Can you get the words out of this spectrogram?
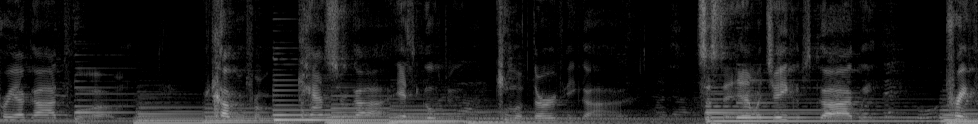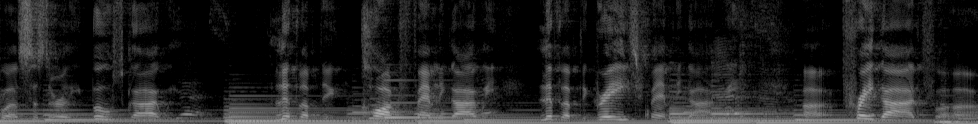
prayer, God, for um, recovering from cancer, God, as we go through chemotherapy, God. Sister Emma Jacobs, God, we pray for our Sister Early Boost, God. We lift up the Clark family, God. We lift up the Graves family, God. Uh, pray, God, for uh,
